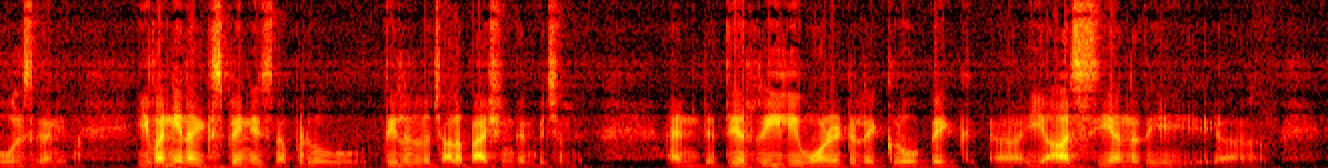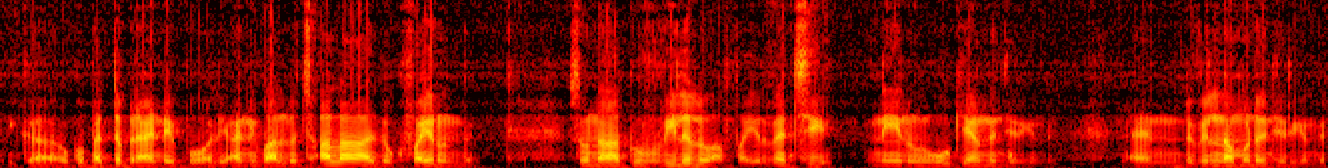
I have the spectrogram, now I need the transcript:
గోల్స్ కానీ ఇవన్నీ నాకు ఎక్స్ప్లెయిన్ చేసినప్పుడు వీళ్ళల్లో చాలా ప్యాషన్ కనిపించింది. And they really wanted to like grow big ఈ ఆర్సీ అన్నది uh, ఇక ఒక పెద్ద బ్రాండ్ అయిపోవాలి. అని వాళ్ళు చాలా అది ఒక ఫైర్ ఉంది. సో నాకు వీళ్ళలో ఆ ఫైర్ నచ్చి నేను ఓకే అనడం జరిగింది. అండ్ వీళ్ళు నమ్మడం జరిగింది.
